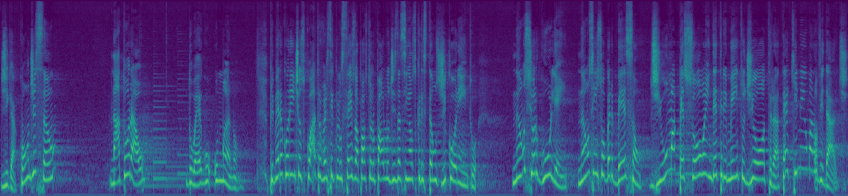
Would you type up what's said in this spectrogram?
Diga, condição natural do ego humano. 1 Coríntios 4, versículo 6, o apóstolo Paulo diz assim aos cristãos de Corinto: Não se orgulhem, não se ensoberbeçam de uma pessoa em detrimento de outra. Até aqui nenhuma novidade.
